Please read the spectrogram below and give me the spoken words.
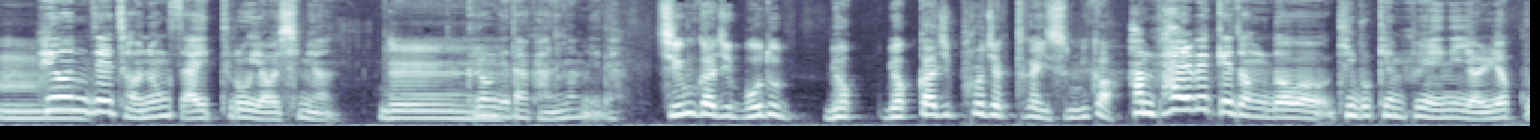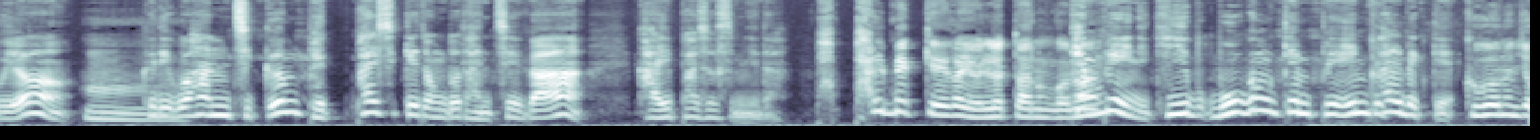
음. 회원제 전용 사이트로 여시면 네. 그런 게 다 가능합니다. 지금까지 모두 몇, 몇 가지 프로젝트가 있습니까? 한 800개 정도 기부 캠페인이 열렸고요. 음. 그리고 한 지금 180개 정도 단체가 가입하셨습니다. 800개가 열렸다는 거는 캠페인이 기부 모금 캠페인 그, 800개. 그거는 이제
